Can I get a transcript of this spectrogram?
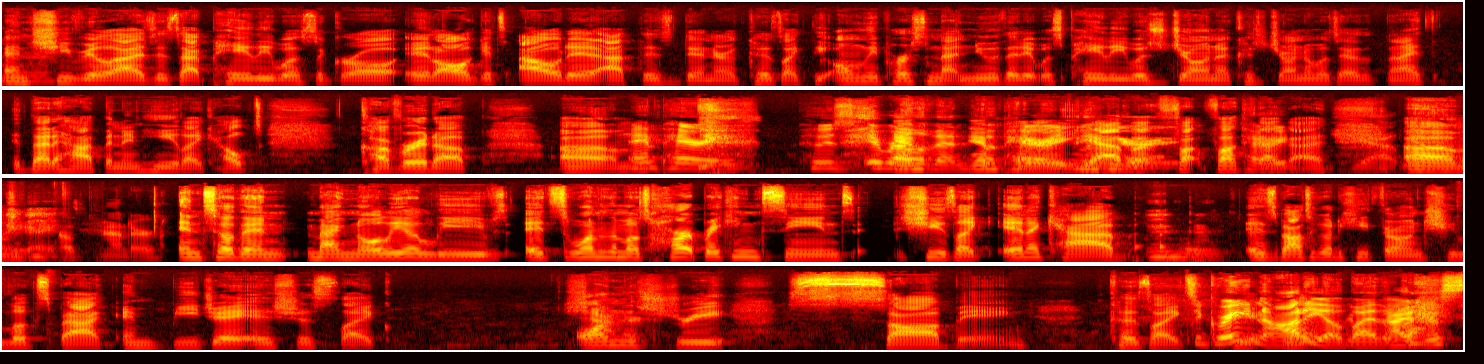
And Mhm. she realizes that Paili was the girl. It all gets outed at this dinner because, like, the only person that knew that it was Paili was Jonah because Jonah was there the night that it happened and he, like, helped cover it up. Um, and perry who's irrelevant And, but Perry, Perry, yeah, Perry. but fu- fuck Perry- that guy. Yeah, Um, um, doesn't matter. And so then Magnolia leaves. It's one of the most heartbreaking scenes. She's like in a cab, Mhm. is about to go to Heathrow, and she looks back, and BJ is just like on the street sobbing because like it's a great in like, audio by the way I just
